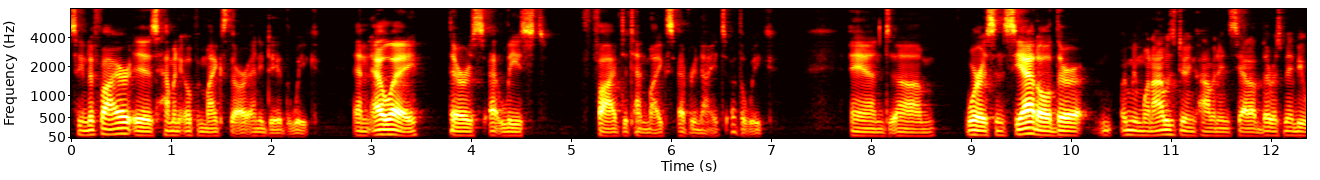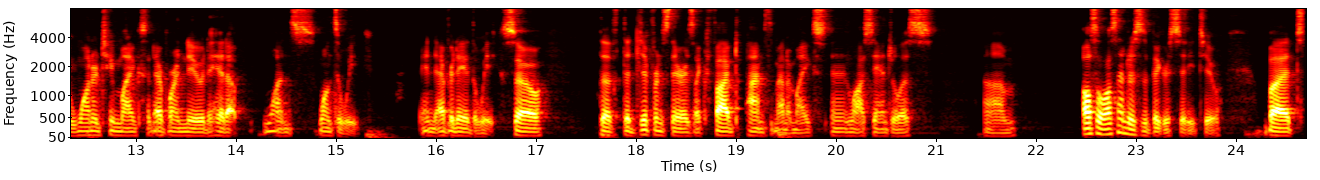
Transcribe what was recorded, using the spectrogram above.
signifier is how many open mics there are any day of the week. And in LA, there's at least five to ten mics every night of the week, and um, whereas in Seattle, there I mean, when I was doing comedy in Seattle, there was maybe one or two mics that everyone knew to hit up once once a week, and every day of the week. So the the difference there is like five times the amount of mics in Los Angeles. Um, also, Los Angeles is a bigger city too, but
